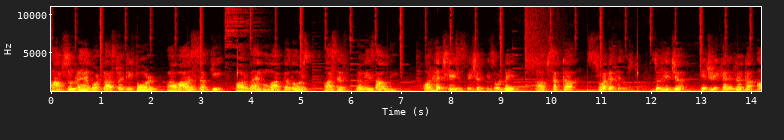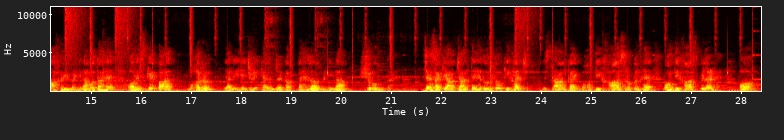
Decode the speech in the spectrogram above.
आप सुन रहे हैं पॉडकास्ट 24 आवाज़ सबकी, और मैं हूँ आपका दोस्त आसिफ रमीज दाऊदी। और हज के इस स्पेशल एपिसोड में आप सबका स्वागत है दोस्तों। जुल्हिज्जा हिजरी कैलेंडर का आखिरी महीना होता है, और इसके बाद मुहर्रम, यानी हिजरी कैलेंडर का पहला महीना शुरू होता है। जैसा कि आप जानते हैं दोस्तों कि हज इस्लाम का एक बहुत ही खास रुकन है, बहुत ही खास पिलर है, और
